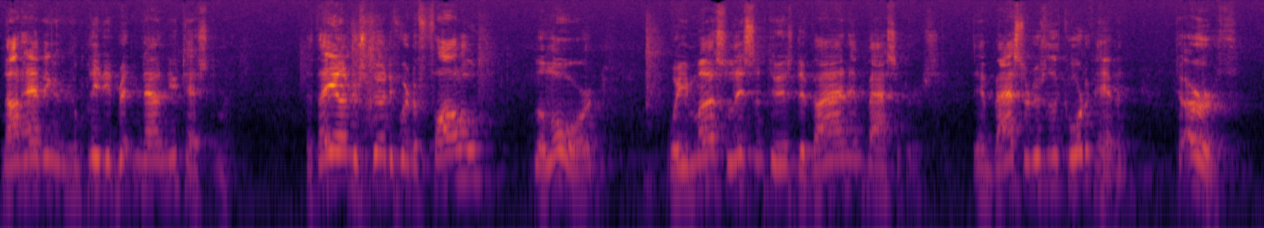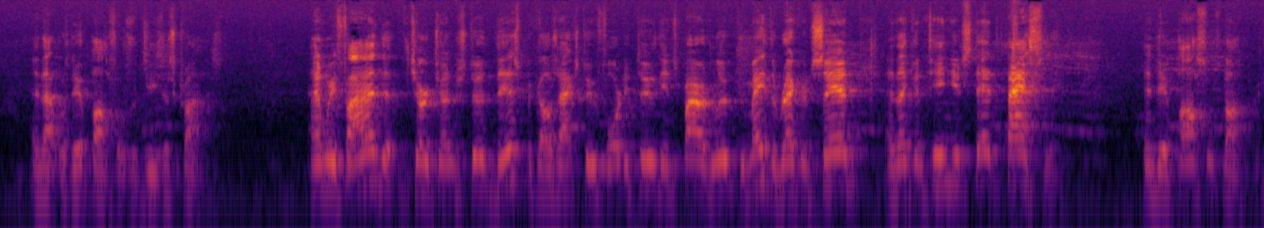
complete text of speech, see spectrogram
not having a completed written down New Testament, that they understood if we're to follow the Lord, we must listen to His divine ambassadors, the ambassadors of the court of heaven to earth. And that was the apostles of Jesus Christ. And we find that the church understood this because Acts 2.42, the inspired Luke who made the record said, and they continued steadfastly in the apostles' doctrine.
